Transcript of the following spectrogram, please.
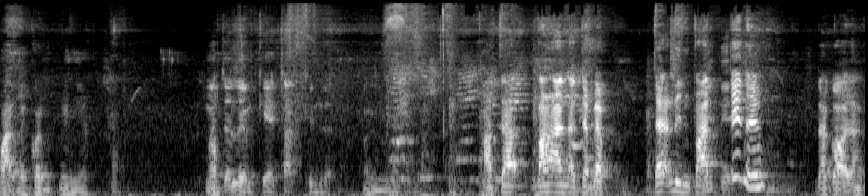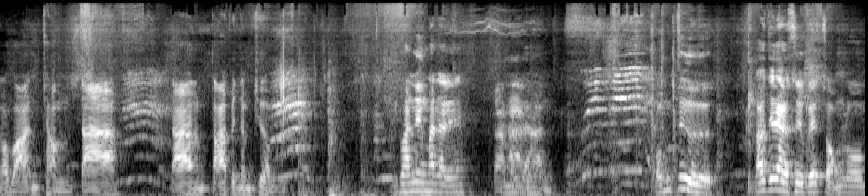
ฝาดไม่ค่อยไม่มีนะมันจะเริ่มแก่จัดขึ้นเลยอืมอาจจะบางอันอาจจะแบบแตะลิ้นฝาดนิดๆนิดนึงแล้วก็ยังก็หวานฉ่ำตา ตาตาเป็นน้ำเชื่อมอีกพันหนึ่งพันอะไรนะตาพันหารครับผมซื้อเขาจะได้ซื้อไปสองโลม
